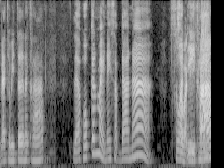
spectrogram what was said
และ Twitter นะครับ แล้วพบกันใหม่ในสัปดาห์หน้า สวัสดีครับ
